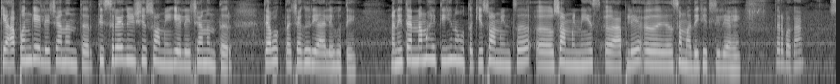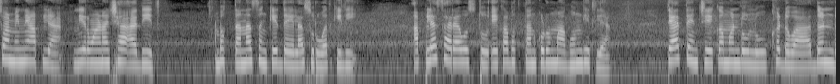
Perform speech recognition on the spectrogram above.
की आपण गेल्याच्यानंतर तिसऱ्या दिवशी स्वामी गेल्याच्यानंतर त्या भक्ताच्या घरी आले होते. आणि त्यांना माहितीही नव्हतं की स्वामींचं स्वामींनी आपले समाधी घेतलेली आहे. तर बघा स्वामींनी आपल्या निर्वाणाच्या आधीच भक्तांना संकेत द्यायला सुरुवात केली. आपल्या साऱ्या वस्तू एका भक्तांकडून मागून घेतल्या. त्यात त्यांचे कमंडोलू खडवा दंड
